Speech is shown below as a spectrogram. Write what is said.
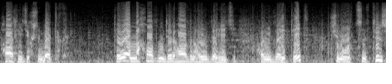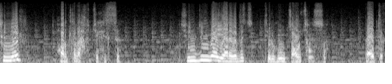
хоол хийж өгсөн байдаг. Тэгээ мах нь тэр хоол нь хоёулаа хийж хоёулаа идээд шинэ унтсан. Тэр шөнөөл хордлого авч эхэлсэн. Шүнжэнгөө яргадаж тэр хүн зовж сонсон байдаг.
